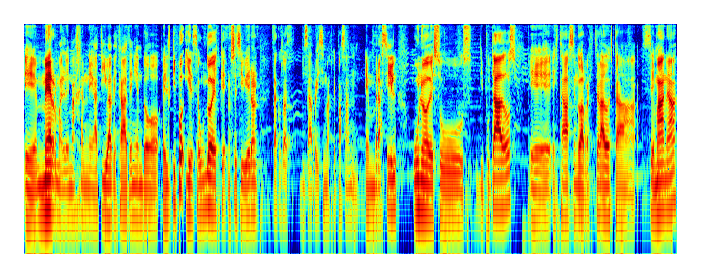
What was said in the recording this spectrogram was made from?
eh, merma en la imagen negativa que estaba teniendo el tipo. Y el segundo es que, no sé si vieron esas cosas bizarrísimas que pasan en Brasil, uno de sus diputados eh, estaba siendo arrestado esta semana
